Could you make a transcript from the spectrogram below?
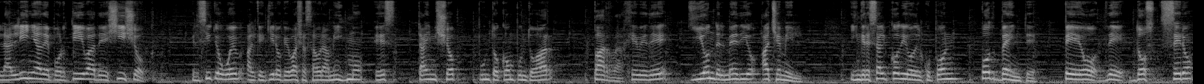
la línea deportiva de G-Shock. El sitio web al que quiero que vayas ahora mismo es timeshop.com.ar barra GBD guion del medio H1000. Ingresa el código del cupón POD20 POD20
